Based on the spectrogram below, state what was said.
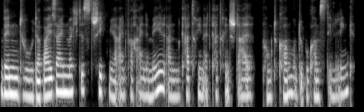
Wenn du dabei sein möchtest, schick mir einfach eine Mail an katrin.katrinstahl.com und du bekommst den Link.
